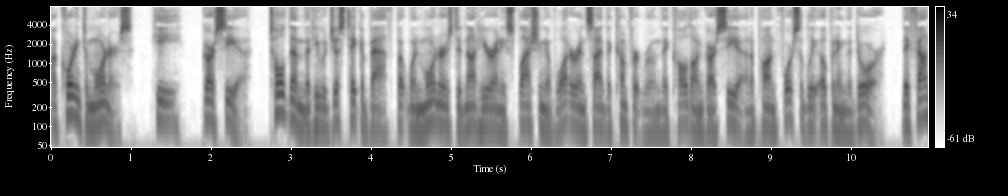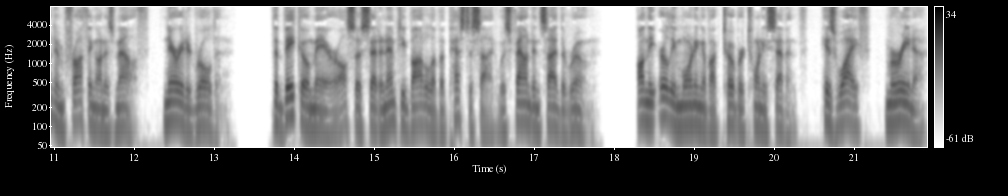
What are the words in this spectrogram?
According to mourners, he, Garcia, told them that he would just take a bath, but when mourners did not hear any splashing of water inside the comfort room, they called on Garcia and upon forcibly opening the door, they found him frothing on his mouth, narrated Roldan. The Baco mayor also said an empty bottle of a pesticide was found inside the room. On the early morning of October 27, his wife, Marina,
